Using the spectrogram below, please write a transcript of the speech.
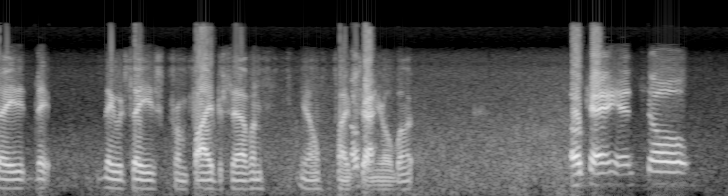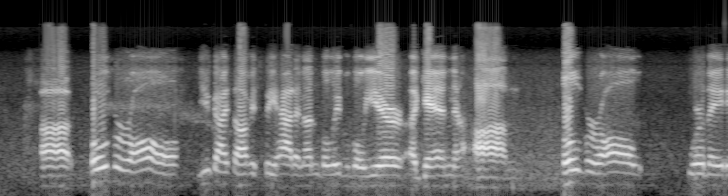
say they they would say he's from five to seven. You know, five Okay. seven year old buck. Okay, and so uh, overall, you guys obviously had an unbelievable year again. Um, overall, were they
